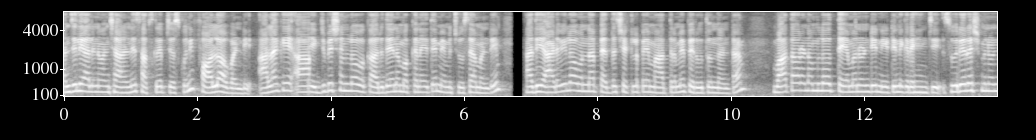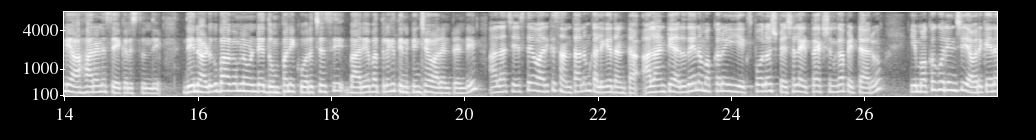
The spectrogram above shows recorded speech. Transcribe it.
అంజలి ఆలిన మన ఛానల్ని సబ్స్క్రైబ్ చేసుకుని ఫాలో అవ్వండి. అలాగే ఆ ఎగ్జిబిషన్లో ఒక అరుదైన మొక్కనైతే మేము చూసామండి అది అడవిలో ఉన్న పెద్ద చెట్లపై మాత్రమే పెరుగుతుందంట. వాతావరణంలో తేమ నుండి నీటిని గ్రహించి సూర్యరశ్మి నుండి ఆహారాన్ని సేకరిస్తుంది. దీని అడుగు భాగంలో ఉండే దుంపని కూర చేసి భార్యాభర్తలకి తినిపించేవారంటండి. అలా చేస్తే వారికి సంతానం కలిగేదంట. అలాంటి అరుదైన మొక్కను ఈ ఎక్స్పోలో స్పెషల్ అట్రాక్షన్గా పెట్టారు. ఈ మొక్క గురించి ఎవరికైనా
